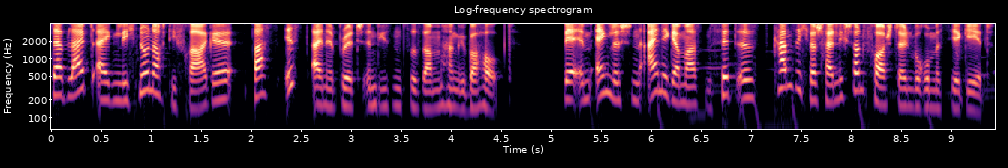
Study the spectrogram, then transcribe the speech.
Da bleibt eigentlich nur noch die Frage, was ist eine Bridge in diesem Zusammenhang überhaupt? Wer im Englischen einigermaßen fit ist, kann sich wahrscheinlich schon vorstellen, worum es hier geht.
